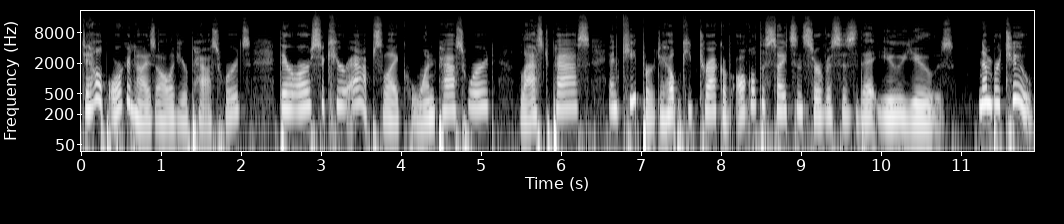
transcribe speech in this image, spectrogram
To help organize all of your passwords, there are secure apps like 1Password, LastPass, and Keeper to help keep track of all the sites and services that you use. Number two,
